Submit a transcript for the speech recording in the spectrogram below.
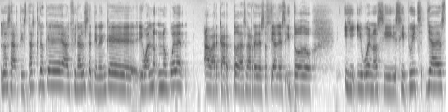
los artistas creo que al final se tienen que... Igual no, no pueden abarcar todas las redes sociales y todo. Y, y bueno, si, si Twitch ya es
